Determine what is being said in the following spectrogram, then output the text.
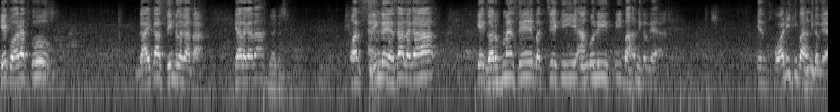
एक औरत को गाय का सिंग लगा था। क्या लगा था? गाय का सिंह। और सिंग ऐसा लगा कि गर्भ में से बच्चे की अंगुली इतनी बाहर निकल गया। बॉडी की बाहर निकल गया।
